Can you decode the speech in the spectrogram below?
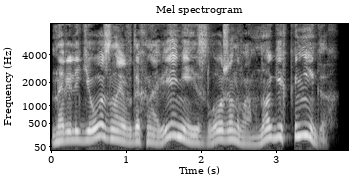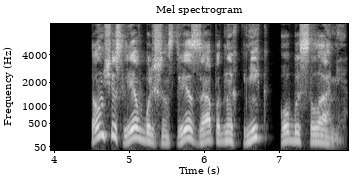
на религиозное вдохновение изложен во многих книгах, в том числе в большинстве западных книг об исламе.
